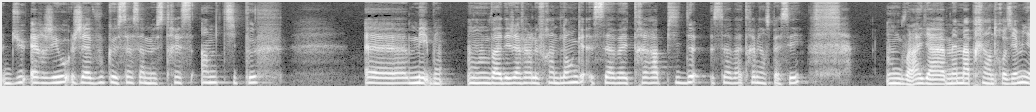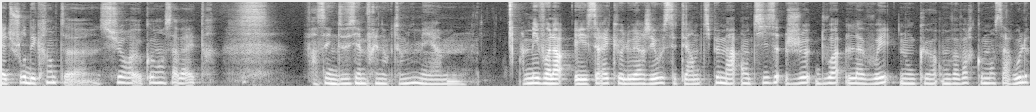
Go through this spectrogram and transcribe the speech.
du RGO. J'avoue que ça, ça me stresse un petit peu. Euh, mais bon, on va déjà faire le frein de langue. Ça va être très rapide. Ça va très bien se passer. Donc voilà, il y a, même après un troisième, il y a toujours des craintes euh, sur comment ça va être. Enfin, c'est une deuxième phrénoctomie, mais mais voilà, et c'est vrai que le RGO c'était un petit peu ma hantise, je dois l'avouer. Donc euh, on va voir comment ça roule.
